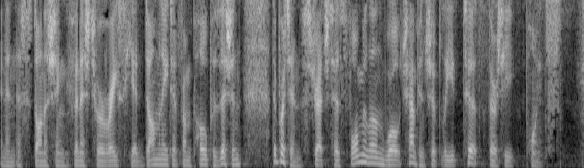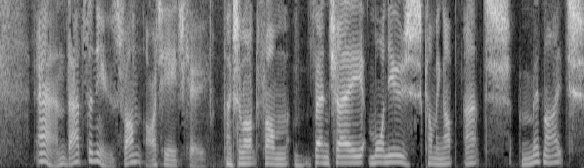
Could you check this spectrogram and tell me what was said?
In an astonishing finish to a race he had dominated from pole position, the Briton stretched his Formula One World Championship lead to 30 points. And that's the news from RTHK. Thanks a lot from Ben Che. More news coming up at midnight.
